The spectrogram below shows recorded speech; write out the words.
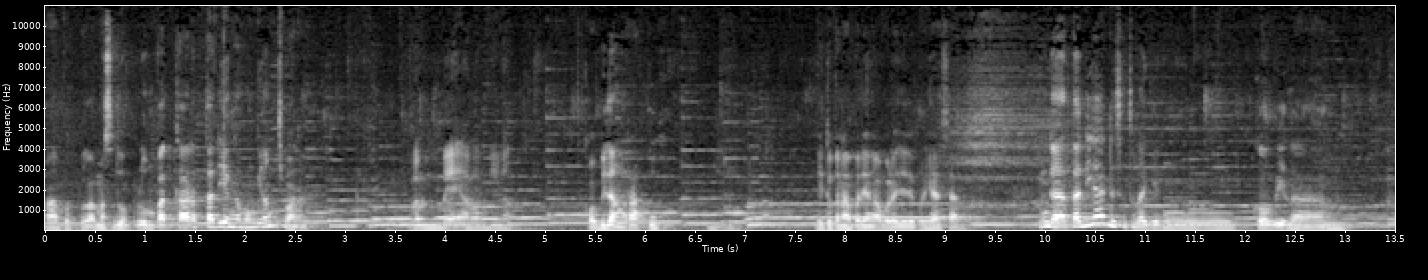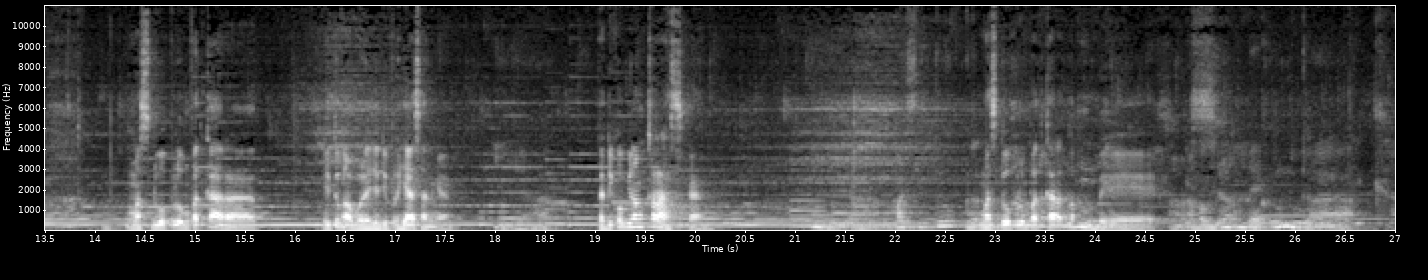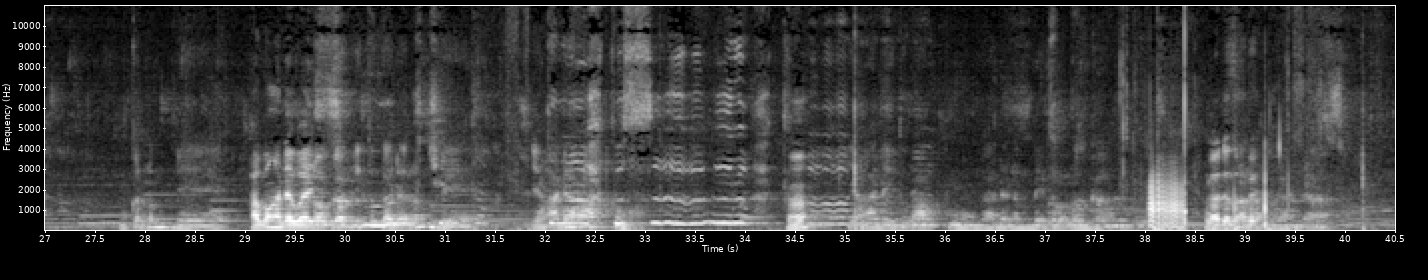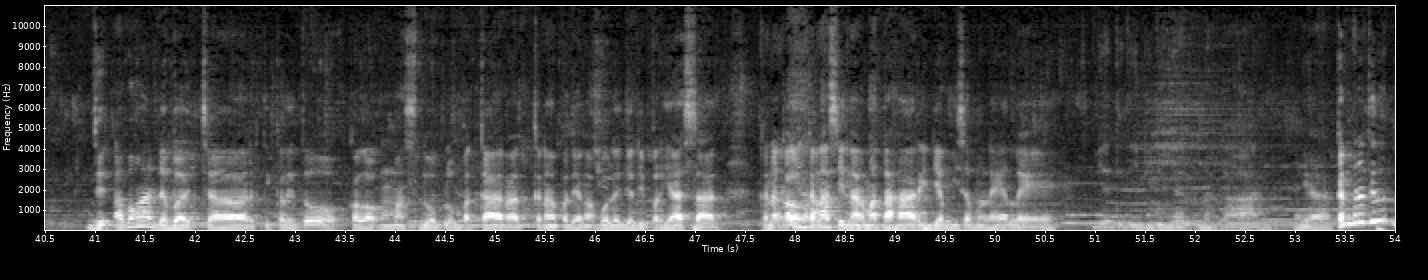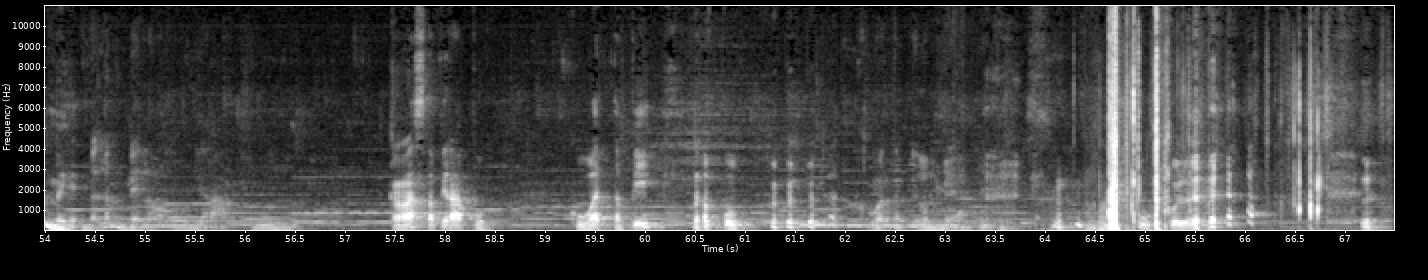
Apa pula Mas 24 karat tadi yang abang bilang cuma lembek apa bilang Kau bilang rapuh. Itu kenapa dia nggak boleh jadi perhiasan? Enggak, tadi ada satu lagi yang kau bilang emas 24 karat. Itu nggak boleh jadi perhiasan kan? iya Tadi kau bilang keras kan? iya mas itu Emas 24 karat lembek. Ah, lembek bukan lembek Abang ada baju. logam itu nggak ada lembek yang ada rapuh Hah? yang ada itu rapuh nggak ada lembek kalau logam Nggak ada lembek. nggak ada J- abang ada baca artikel itu kalau emas 24 karat kenapa dia nggak boleh jadi perhiasan? Karena Karena kalau kena rapuh. sinar matahari dia bisa meleleh. dia titik didinya rendah kan Ya, kan berarti lembek. nggak lembek loh Keras tapi rapuh. Kuat tapi rapuh. kuat tapi lembek? Pukul.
